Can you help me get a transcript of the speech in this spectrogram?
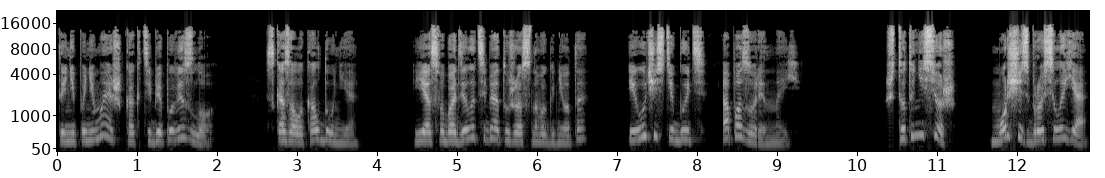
«Ты не понимаешь, как тебе повезло», — сказала колдунья. «Я освободила тебя от ужасного гнета и участи быть опозоренной». «Что ты несешь?» — морщись бросила я.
